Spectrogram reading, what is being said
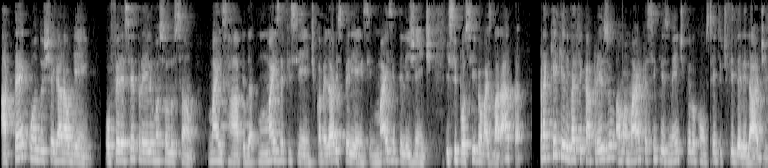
Até quando chegar alguém oferecer para ele uma solução mais rápida, mais eficiente, com a melhor experiência, mais inteligente e, se possível, mais barata, para que, que ele vai ficar preso a uma marca simplesmente pelo conceito de fidelidade?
